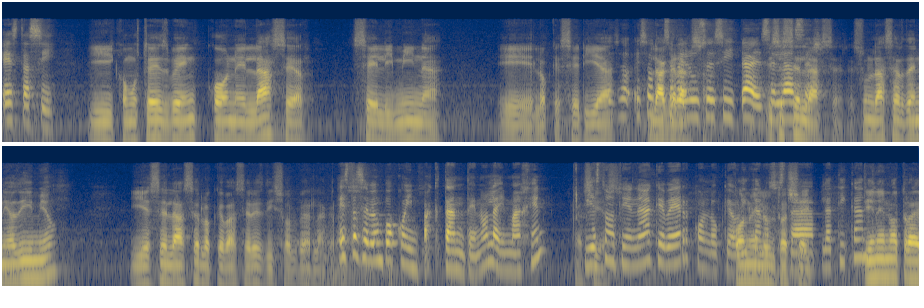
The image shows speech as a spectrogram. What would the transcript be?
Esta sí. Y como ustedes ven, con el láser se elimina eh, lo que sería eso, eso la que grasa. Se lucecita es Ese el láser. es el láser. Es un láser de neodimio y ese láser lo que va a hacer es disolver la grasa. Esta se ve un poco impactante, ¿no? La imagen. Así y esto no tiene nada que ver con lo que con ahorita el nos está Shape. platicando. Tienen otra,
